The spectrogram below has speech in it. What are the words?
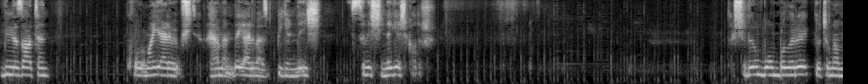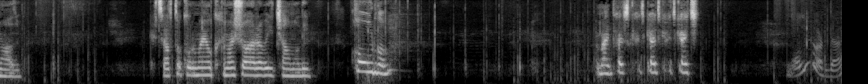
Bugün de zaten koruma gelmemiştir. Hemen de gelmez. Bir günde iş insan işinde geç kalır. Taşıdığım bombaları götürmem lazım. Etrafta koruma yok. Hemen şu arabayı çalmalıyım. Aa oradan. Hemen kaç kaç kaç kaç kaç. Ne oluyor orada?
